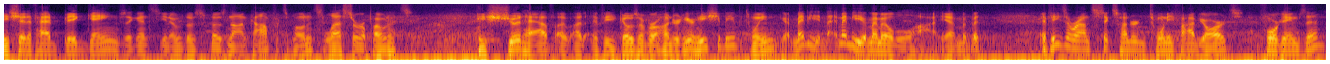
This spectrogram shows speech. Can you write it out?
He should have had big games against you know those those non-conference opponents, lesser opponents. He should have uh, uh if he goes over 100 here, he should be between maybe maybe maybe a little high, yeah. But, but if he's around 625 yards, four games in,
